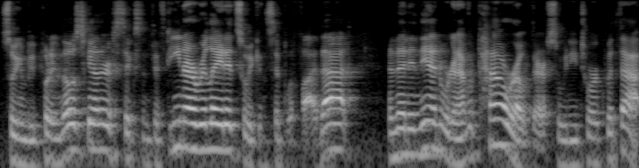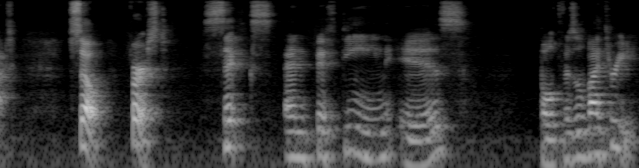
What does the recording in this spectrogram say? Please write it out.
so we can be putting those together. 6 and 15 are related, so we can simplify that. And then in the end, we're going to have a power out there, so we need to work with that. So first, 6 and 15 is both divisible by 3.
